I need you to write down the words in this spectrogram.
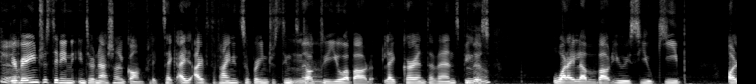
Yeah. you're very interested in international conflicts. Like I, I find it super interesting to Yeah. talk to you about like current events because what I love about you is you keep all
